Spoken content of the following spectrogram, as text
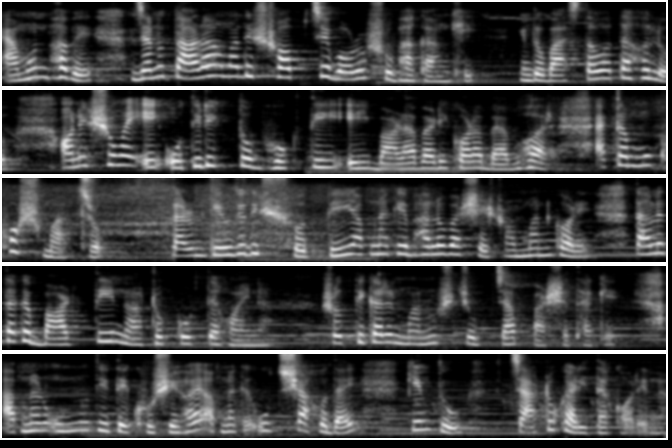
এমনভাবে যেন তারা আমাদের সবচেয়ে বড় শুভাকাঙ্ক্ষী। কিন্তু বাস্তবতা হলো, অনেক সময় এই অতিরিক্ত ভক্তি, এই বাড়াবাড়ি করা ব্যবহার একটা মুখোশ মাত্র। কারণ কেউ যদি সত্যিই আপনাকে ভালোবাসে, সম্মান করে, তাহলে তাকে বাড়তি নাটক করতে হয় না। সত্যিকারের মানুষ চুপচাপ পাশে থাকে। আপনার উন্নতিতে খুশি হয়, আপনাকে উৎসাহ দেয়, কিন্তু চাটুকারিতা করে না।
